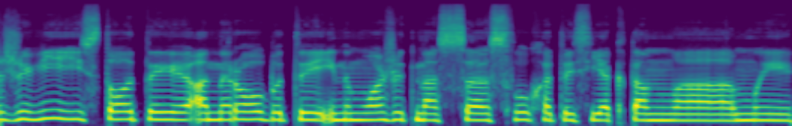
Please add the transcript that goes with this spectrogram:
живі істоти, а не роботи, і не можуть нас е, слухатись, як там ми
